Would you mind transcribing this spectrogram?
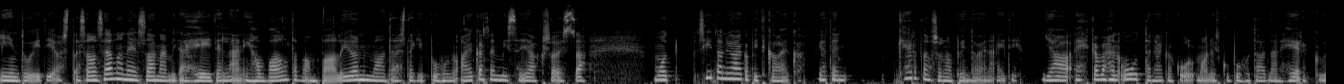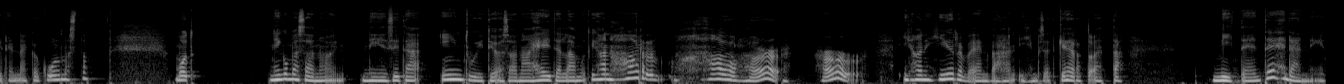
intuitiosta. Se on sellainen sana, mitä heitellään ihan valtavan paljon. Mä oon tästäkin puhunut aikaisemmissa jaksoissa, mutta siitä on jo aika pitkä aika, joten kertaus on opintojen äiti. Ja ehkä vähän uutta näkökulmaa nyt, kun puhutaan tämän herkkyyden näkökulmasta. Mutta niin kuin mä sanoin, niin sitä intuitiosanaa heitellään, mutta ihan har, har, har, har, ihan hirveän vähän ihmiset kertoo, että miten tehdä niin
